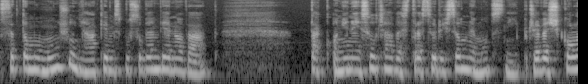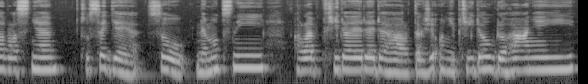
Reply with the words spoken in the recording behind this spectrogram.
se tomu můžu nějakým způsobem věnovat, tak oni nejsou třeba ve stresu, když jsou nemocní. Protože ve škole vlastně, co se děje? Jsou nemocní, ale třída jede dál, takže oni přijdou, dohánějí,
